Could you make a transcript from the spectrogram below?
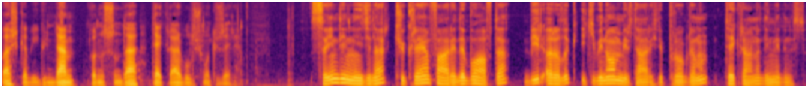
başka bir gündem konusunda tekrar buluşmak üzere. Sayın dinleyiciler, Kükreyen Fare'de bu hafta 1 Aralık 2011 tarihli programın tekrarını dinlediniz.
